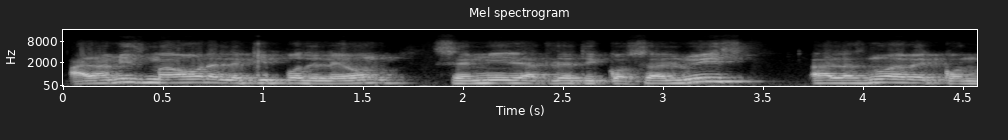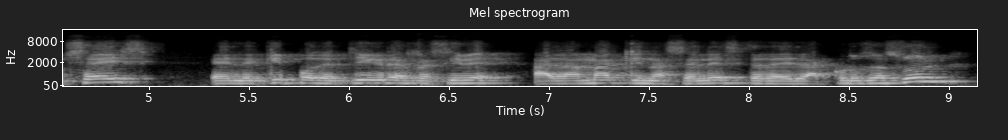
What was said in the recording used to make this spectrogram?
A la misma hora el equipo de León se mide Atlético San Luis. A las nueve con seis el equipo de Tigres recibe a la máquina celeste de la Cruz Azul.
